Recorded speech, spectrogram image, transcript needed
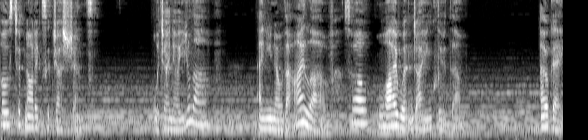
post hypnotic suggestions, which I know you love and you know that I love, so why wouldn't I include them? Okay,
